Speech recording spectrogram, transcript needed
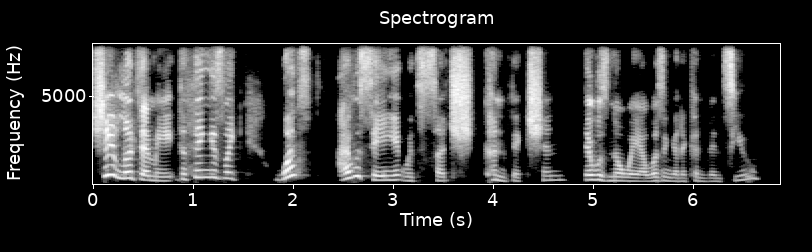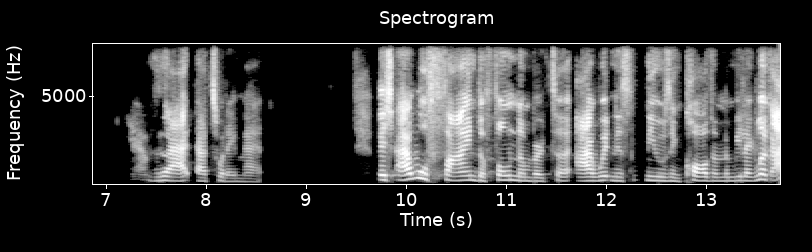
she looked at me. The thing is, like, once I was saying it with such conviction, there was no way I wasn't going to convince you Yeah. that that's what I meant. Bitch, I will find the phone number to Eyewitness News and call them and be like, look, I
